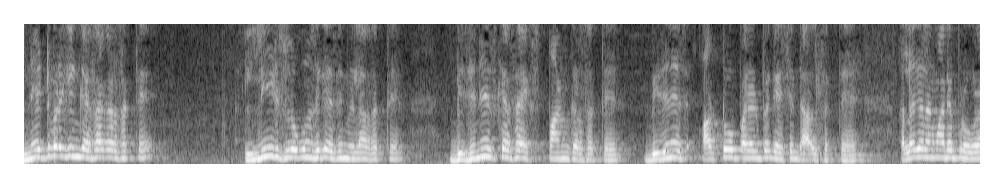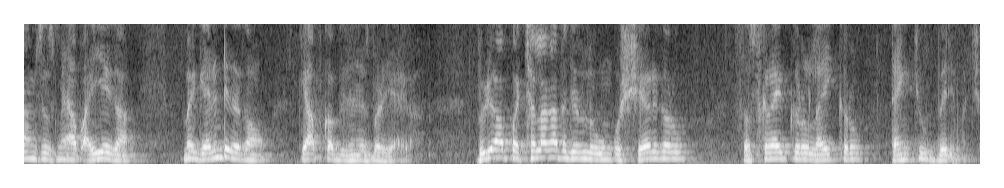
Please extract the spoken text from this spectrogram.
नेटवर्किंग कैसा कर सकते हैं लीड्स लोगों से कैसे मिला सकते हैं? बिज़नेस कैसा एक्सपांड कर सकते हैं? बिज़नेस ऑटो पायलट पे कैसे डाल सकते हैं? अलग अलग हमारे प्रोग्राम से उसमें आप आइएगा। मैं गारंटी देता हूँ कि आपका बिज़नेस बढ़ जाएगा। वीडियो आपको अच्छा लगा तो ज़रूर लोगों को शेयर करो सब्सक्राइब करो लाइक करो। थैंक यू वेरी मच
